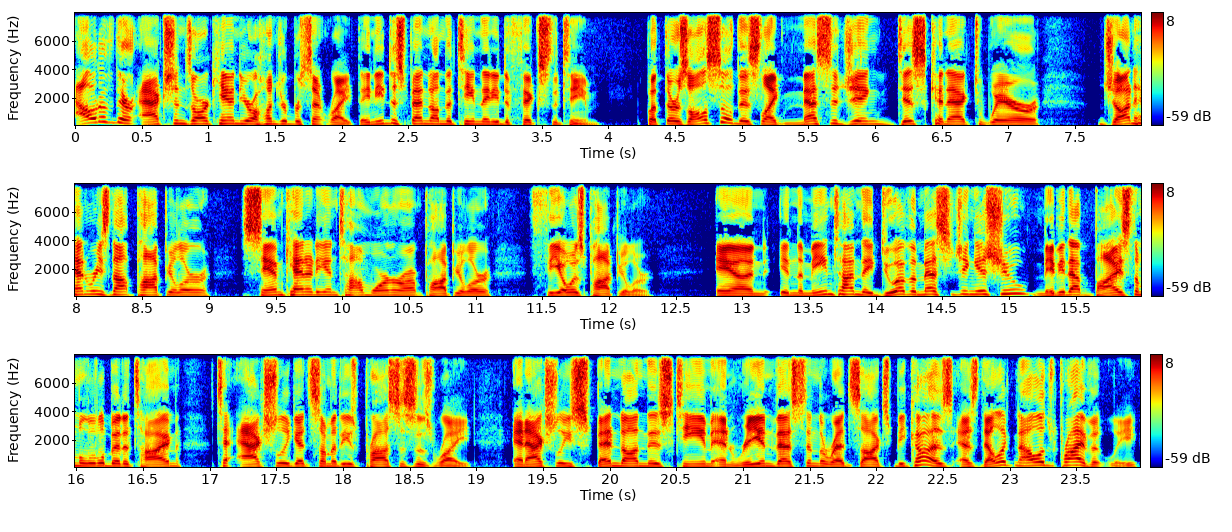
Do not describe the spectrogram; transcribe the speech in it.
out of their actions, Arcand. You're 100% right. They need to spend on the team, they need to fix the team. But there's also this like messaging disconnect where John Henry's not popular, Sam Kennedy and Tom Werner aren't popular, Theo is popular. And in the meantime, they do have a messaging issue. Maybe that buys them a little bit of time to actually get some of these processes right and actually spend on this team and reinvest in the Red Sox because, as they'll acknowledge privately,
